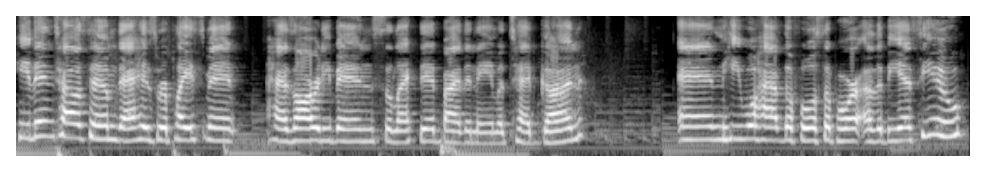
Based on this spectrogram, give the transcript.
He then tells him that his replacement has already been selected by the name of Ted Gunn, and he will have the full support of the BSU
